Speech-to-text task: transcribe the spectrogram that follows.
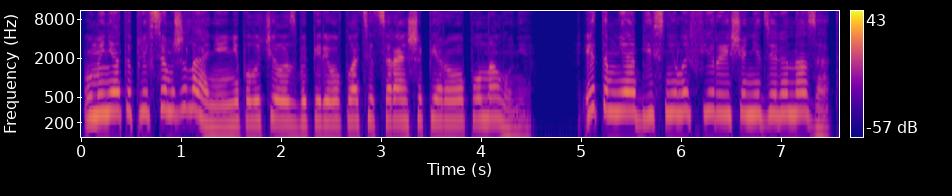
У меня-то при всем желании не получилось бы перевоплотиться раньше первого полнолуния. Это мне объяснила Фира еще неделю назад,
